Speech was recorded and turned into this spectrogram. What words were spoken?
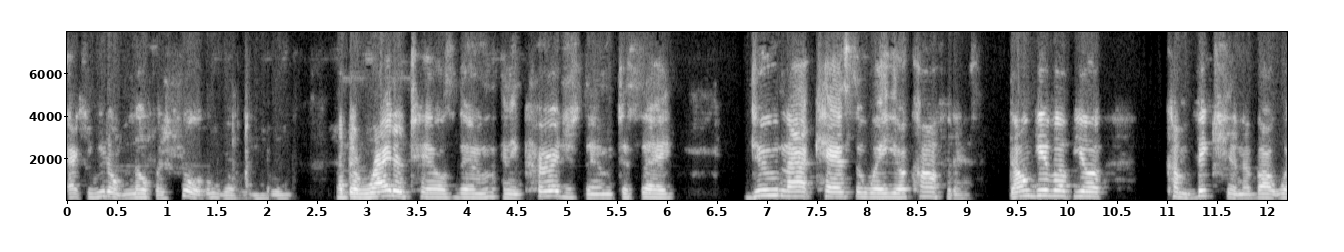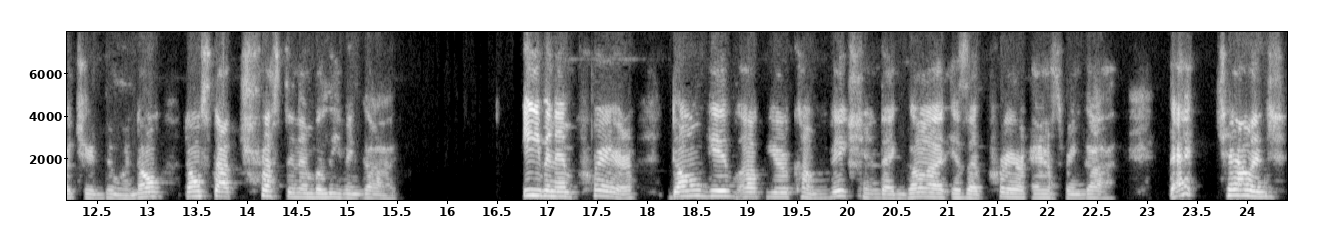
actually, we don't know for sure who wrote Hebrews, but the writer tells them and encourages them to say, do not cast away your confidence. Don't give up your conviction about what you're doing. Don't don't stop trusting and believing God. Even in prayer, don't give up your conviction that God is a prayer answering God. That challenge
